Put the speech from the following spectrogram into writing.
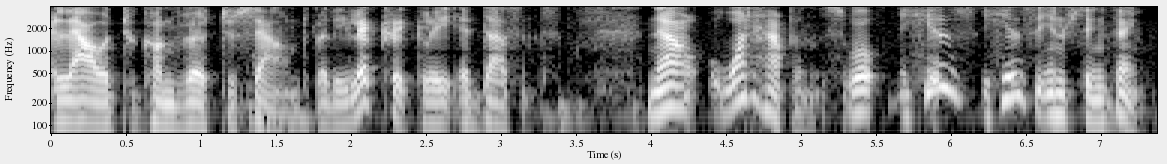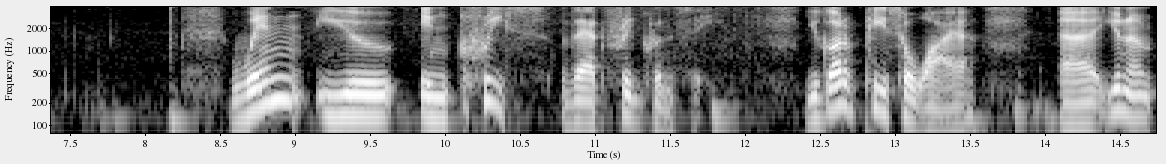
allow it to convert to sound. But electrically, it doesn't. Now, what happens? Well, here's here's the interesting thing. When you increase that frequency, you got a piece of wire, uh, you know,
